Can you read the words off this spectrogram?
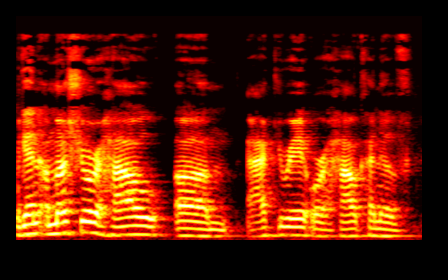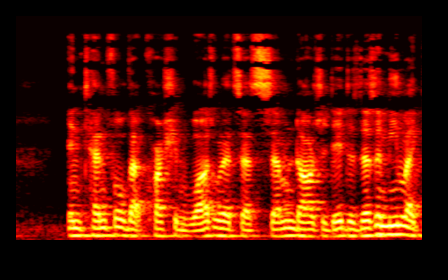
again, I'm not sure how um, accurate or how kind of intentful that question was when it says $7 a day. Does, does it mean like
